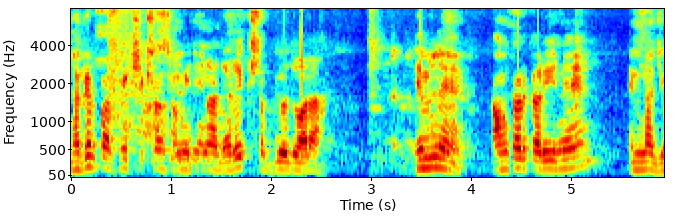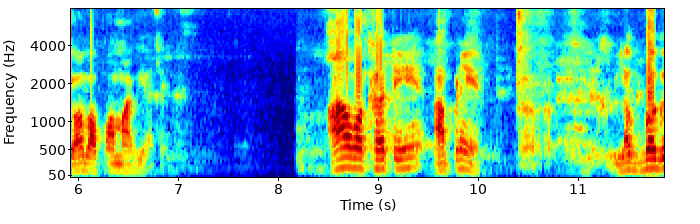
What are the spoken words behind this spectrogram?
નગર પ્રાથમિક શિક્ષણ સમિતિના દરેક સભ્યો દ્વારા એમને કાઉન્ટર કરીને એમના જવાબ આપવામાં આવ્યા છે. આ વખતે આપણે લગભગ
